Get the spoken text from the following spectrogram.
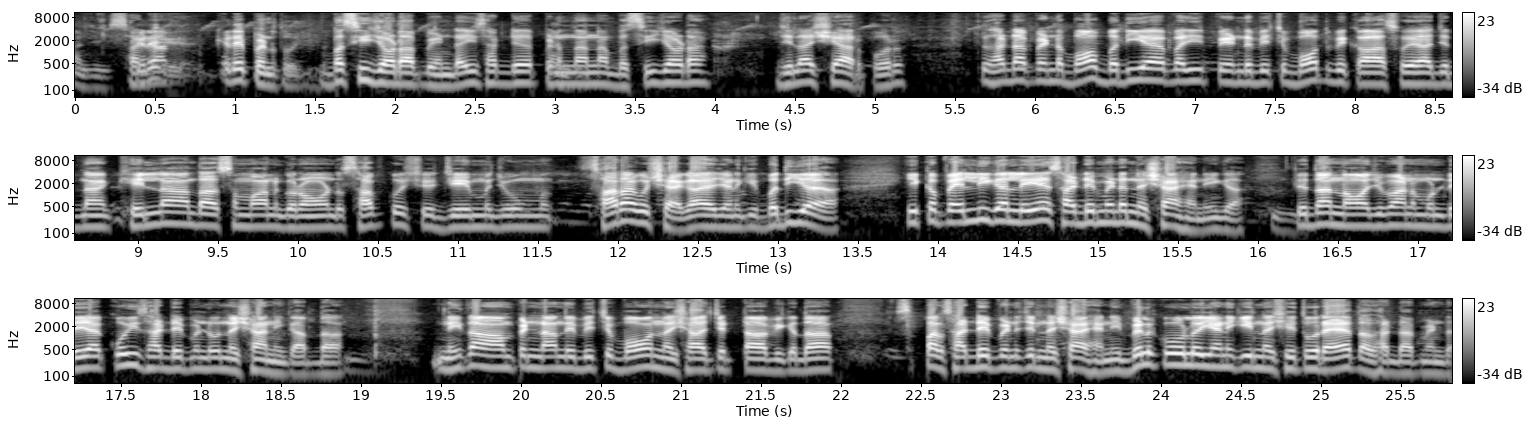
ਹਾਂਜੀ। ਸਾਡਾ- ਕਿਹੜੇ ਪਿੰਡ ਤੋਂ ਜੀ? ਬੱਸੀ ਜੋੜਾ ਪਿੰਡ ਹੈ ਜੀ ਸਾਡੇ ਪਿੰਡ ਦਾ ਨਾਂ ਬੱਸੀ ਜੋੜਾ ਜ਼ਿਲ੍ਹਾ ਹੁਸ਼ਿਆਰਪੁਰ। ਤੇ ਸਾਡਾ ਪਿੰਡ ਬਹੁਤ ਵਧੀਆ ਹੈ ਭਾਜੀ ਪਿੰਡ ਵਿੱਚ ਬਹੁਤ ਵਿਕਾਸ ਹੋਇਆ ਜਿੱਦਾਂ ਖੇਲਾਂ ਦਾ ਸਮਾਨ ਗਰਾਊਂਡ ਸਭ ਕੁਝ ਜਿਮ ਜੂਮ ਸਾਰਾ ਕੁਝ ਹੈਗਾ ਹੈ ਯਾਨੀ ਕਿ ਵਧੀਆ ਆ। ਇੱਕ ਪਹਿਲੀ ਗੱਲ ਇਹ ਹੈ ਸਾਡੇ ਪਿੰਡ ਨਸ਼ਾ ਹੈ ਨਹੀਂਗਾ ਜਿੱਦਾਂ ਨੌਜਵਾਨ ਮੁੰਡੇ ਆ ਕੋਈ ਸਾਡੇ ਪਿੰਡੋਂ ਨਸ਼ਾ ਨਹੀਂ ਕਰਦਾ। ਨਹੀਂ ਤਾਂ ਆਮ ਪਿੰਡਾਂ ਦੇ ਵਿੱਚ ਬਹੁਤ ਨਸ਼ਾ ਚਿੱਟਾ ਵਿਕਦਾ। ਸ- ਪਰ ਸਾਡੇ ਪਿੰਡ 'ਚ ਨਸ਼ਾ ਹੈ ਨਹੀਂ। ਬਿਲਕੁਲ ਯਾਨੀ ਕਿ ਨਸ਼ੇ ਤੋਂ ਰਹਿਤ ਆ ਸਾਡਾ ਪਿੰਡ।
